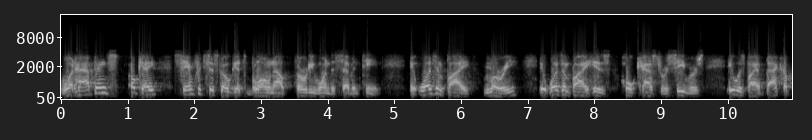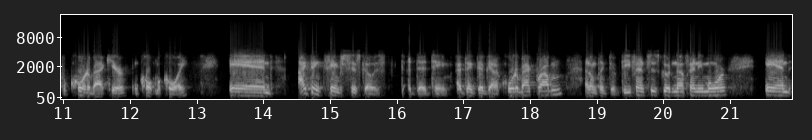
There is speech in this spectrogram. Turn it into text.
what happens? Okay, San Francisco gets blown out 31 to 17. It wasn't by Murray. It wasn't by his whole cast of receivers. It was by a backup quarterback here in Colt McCoy. And I think San Francisco is a dead team. I think they've got a quarterback problem. I don't think their defense is good enough anymore. And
